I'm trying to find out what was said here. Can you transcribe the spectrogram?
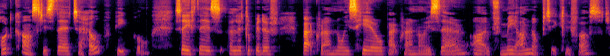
podcast is there to help people. So if there's a little bit of background noise here or background noise there. I, for me, I'm not particularly fussed.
